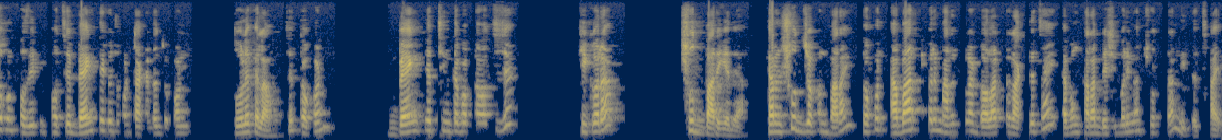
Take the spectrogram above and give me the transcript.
যখন পজিটিভ হচ্ছে ব্যাংক থেকে যখন টাকাটা যখন তুলে ফেলা হচ্ছে, তখন ব্যাংকের চিন্তা ভাবনা হচ্ছে যে কি করা? সুদ বাড়িয়ে দেওয়া কারণ সুদ যখন বাড়ায়, তখন আবার কি করে মানুষগুলা ডলারটা রাখতে চায় এবং তারা বেশি পরিমাণ সুদটা নিতে চায়।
